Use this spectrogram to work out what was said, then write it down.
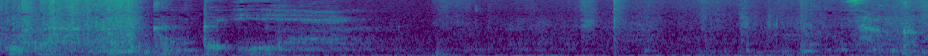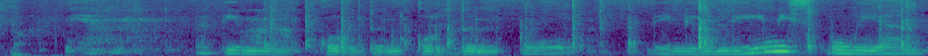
Diba? Kanta eh. Saan ka pa? Yan. Pati mga kordon-kordon po. Nililinis po yan.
